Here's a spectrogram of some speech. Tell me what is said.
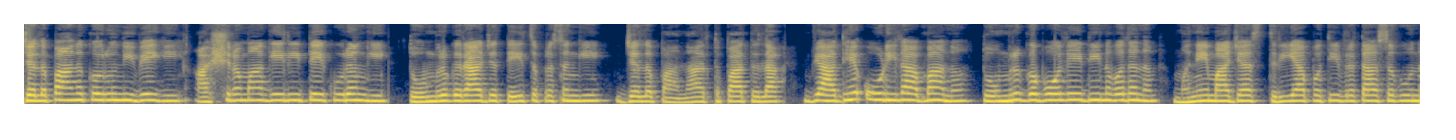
जलपान करून वेगी आश्रमा गेली ते कुरंगी. तो मृगराज तेच प्रसंगी जलपानार्थ पातला. व्याधे ओढिला बाण तो मृग बोले दिनवदन म्हणे माझ्या स्त्रिया पतिव्रता सगुण.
